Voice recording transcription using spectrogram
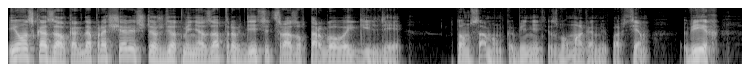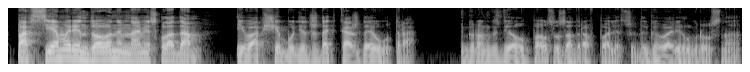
И он сказал, когда прощались, что ждет меня завтра в десять сразу в торговой гильдии. В том самом кабинете с бумагами по всем. Вих, по всем арендованным нами складам. И вообще будет ждать каждое утро. Гронк сделал паузу, задрав палец, и договорил грустно.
